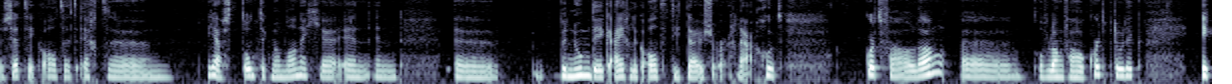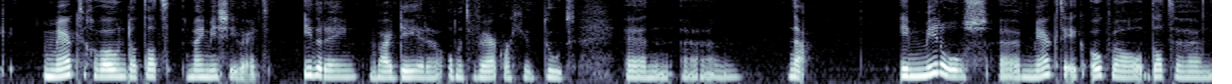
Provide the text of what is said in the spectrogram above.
zette ik altijd echt, uh, ja, stond ik mijn mannetje en, en uh, benoemde ik eigenlijk altijd die thuiszorg. Nou goed, kort verhaal lang, eh, of lang verhaal kort bedoel ik. Ik merkte gewoon dat dat mijn missie werd. Iedereen waarderen om het werk wat je doet. En ehm, nou, inmiddels merkte ik ook wel dat ehm,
